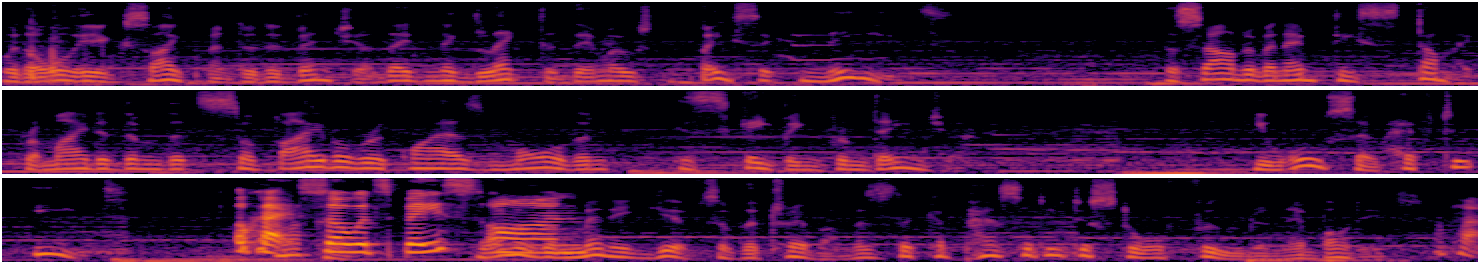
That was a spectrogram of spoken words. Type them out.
With all the excitement and adventure, they'd neglected their most basic needs. The sound of an empty stomach reminded them that survival requires more than escaping from danger you also have to eat. Okay, so it's based One on. of the many gifts of the Trebhum is the capacity to store food in their bodies. Okay.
